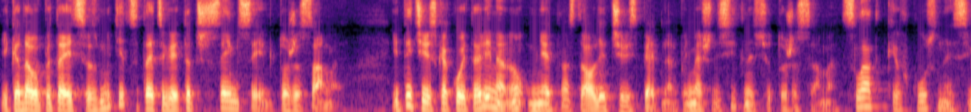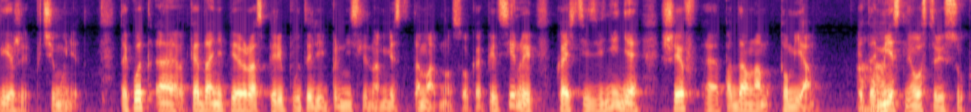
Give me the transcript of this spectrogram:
И когда вы пытаетесь возмутиться, тайцы говорят, это же same-same, то же самое. И ты через какое-то время, ну, у меня это настало лет через пять, наверное, понимаешь, что действительно все то же самое. Сладкое, вкусное, свежее, почему нет? Так вот, э, когда они первый раз перепутали и принесли нам вместо томатного сока апельсиновый, в качестве извинения шеф э, подал нам том-ям. Это ага. местный острый суп.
